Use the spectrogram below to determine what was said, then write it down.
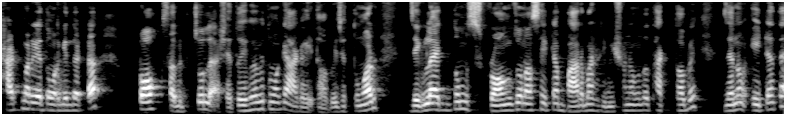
ষাট মার্কে তোমার কিন্তু একটা টপ সাবজেক্ট চলে আসে, তো এইভাবে তোমাকে আগাইতে হবে যে তোমার যেগুলো একদম স্ট্রং জোন আছে, এটা বারবার রিভিশনের মধ্যে থাকতে হবে, যেন এটাতে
